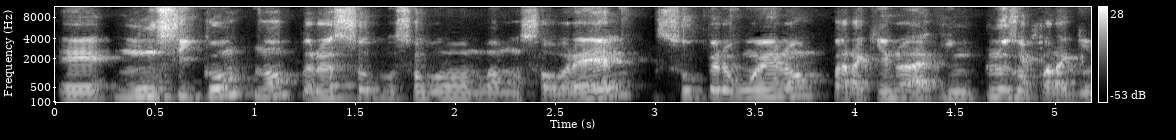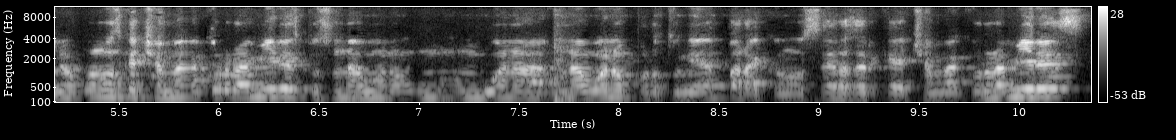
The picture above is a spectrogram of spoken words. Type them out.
eh, músico, ¿no? Pero eso, pues, vamos, sobre él, súper bueno, para quien, incluso para quien no conozca a Chamaco Ramírez, pues una buena, buena, una buena oportunidad para conocer acerca de Chamaco Ramírez.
